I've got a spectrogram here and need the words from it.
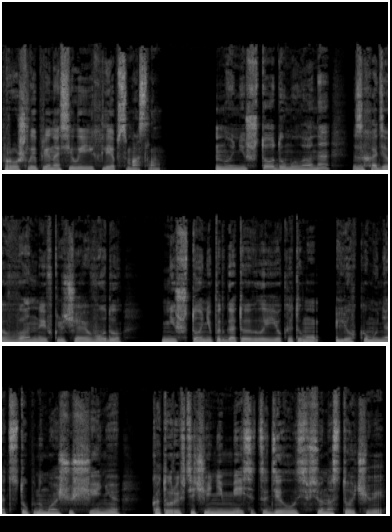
Прошлое приносило ей хлеб с маслом. Но ничто, думала она, заходя в ванну и включая воду, Ничто не подготовило ее к этому легкому неотступному ощущению, которое в течение месяца делалось все настойчивее,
